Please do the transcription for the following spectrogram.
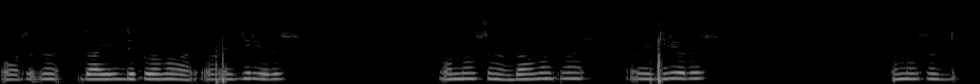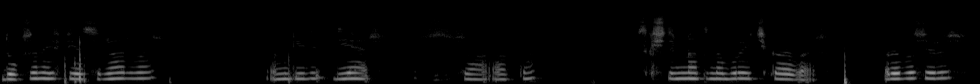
ortada dahil depolama var. Oraya giriyoruz. Ondan sonra download var. Oraya giriyoruz. Ondan sonra 90 FPS RAR var. Onu gidip diğer sağ altta sıkıştırın altında buraya çıkar var. Oraya basıyoruz.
